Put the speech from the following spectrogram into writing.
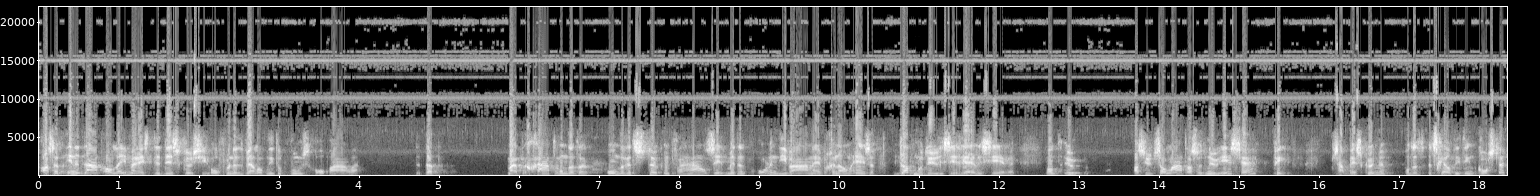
als het inderdaad alleen maar is de discussie of we het wel of niet op woensdag ophalen. Dat, maar het gaat erom dat er onder het stuk een verhaal zit met een verordening die we aan hebben genomen. En zo. Dat moet u zich realiseren. Want u, als u het zo laat als het nu is, hè, vind ik, zou best kunnen. Want het, het scheelt niet in kosten.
